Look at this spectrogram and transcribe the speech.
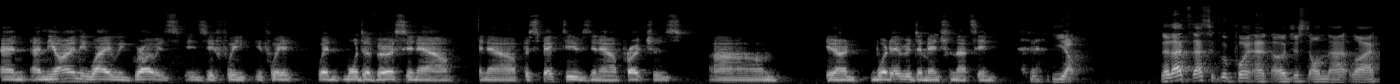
and and the only way we grow is is if we if we we're more diverse in our in our perspectives in our approaches. Um, you know, whatever dimension that's in. yep. Now that's that's a good point. And uh, just on that, like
